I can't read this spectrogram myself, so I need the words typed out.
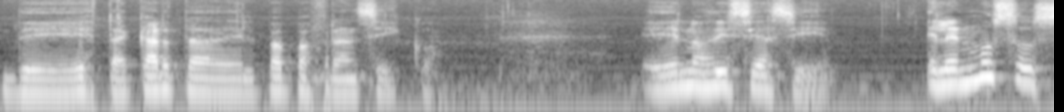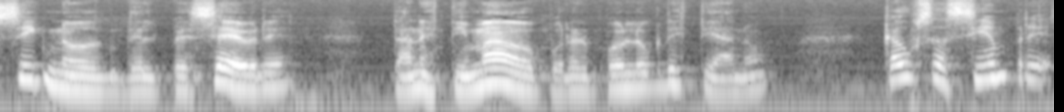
de esta carta del Papa Francisco. Él nos dice así, el hermoso signo del pesebre, tan estimado por el pueblo cristiano, causa siempre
